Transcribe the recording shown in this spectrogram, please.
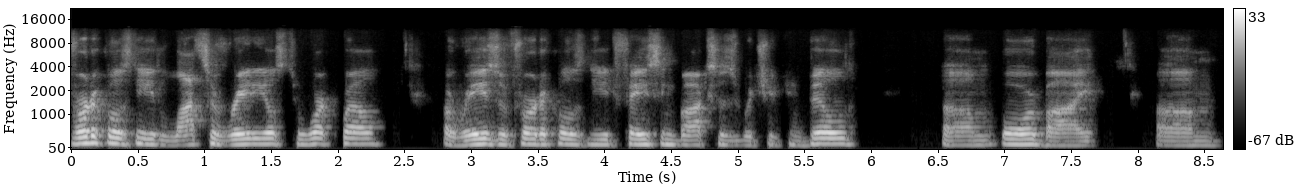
Verticals need lots of radials to work well. Arrays of verticals need phasing boxes, which you can build um, or buy. Um,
